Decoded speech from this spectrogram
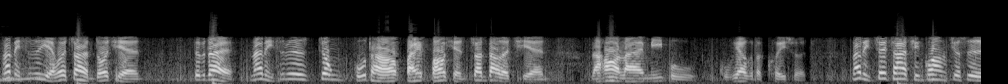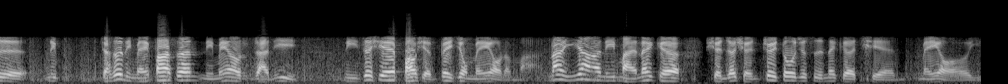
那你是不是也会赚很多钱？对不对？那你是不是用葡萄白保险赚到的钱，然后来弥补股票的亏损？那你最差的情况就是你假设你没发生，你没有染疫，你这些保险费就没有了嘛。那一样啊，你买那个选择权，最多就是那个钱没有而已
